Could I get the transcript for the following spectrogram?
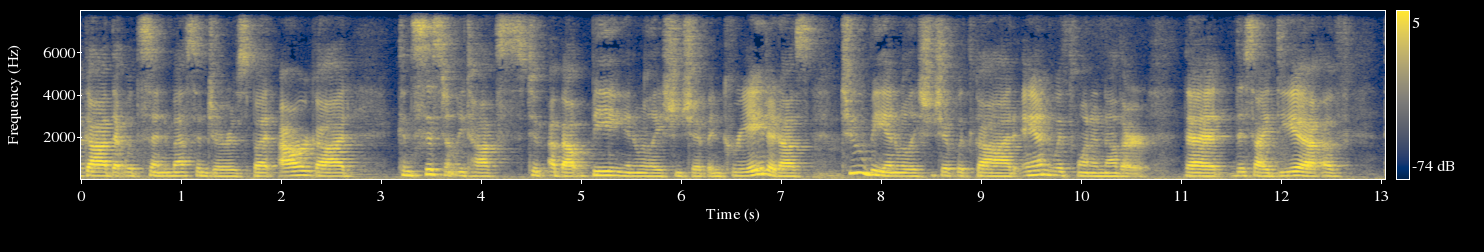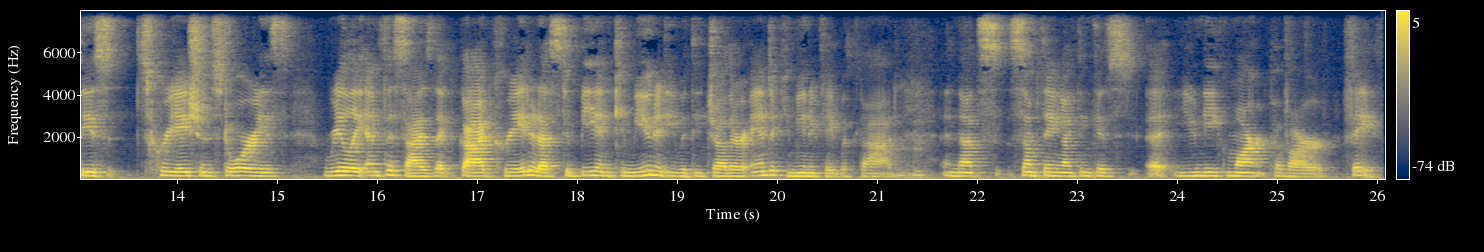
God that would send messengers, but our God consistently talks to about being in relationship and created us to be in relationship with God and with one another. That this idea of these creation stories really emphasize that God created us to be in community with each other and to communicate with God. Mm-hmm. And that's something I think is a unique mark of our faith.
